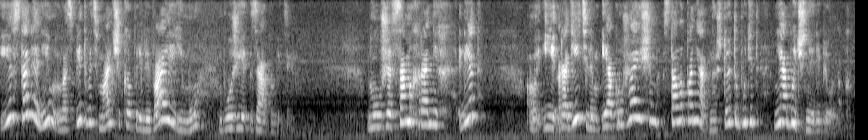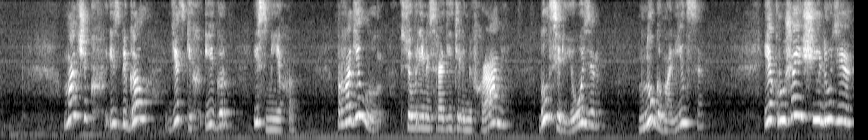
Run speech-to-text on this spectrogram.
И стали они воспитывать мальчика, прививая ему Божьи заповеди. Но уже с самых ранних лет э, и родителям, и окружающим стало понятно, что это будет необычный ребенок. Мальчик избегал детских игр и смеха, проводил все время с родителями в храме, был серьезен, много молился. И окружающие люди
